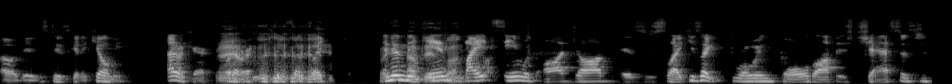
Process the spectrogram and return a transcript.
oh, dude, this dude's going to kill me. I don't care. Whatever. So like, and then the end fun. fight scene with Odd Job is just like, he's like throwing gold off his chest. It's just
